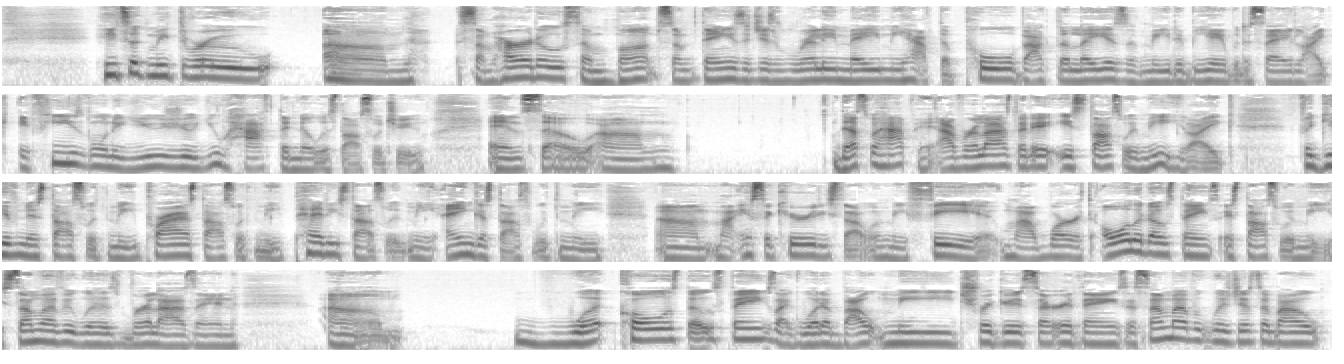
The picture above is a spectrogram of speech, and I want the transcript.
he took me through um, some hurdles, some bumps, some things that just really made me have to pull back the layers of me to be able to say, like, if he's going to use you, you have to know it starts with you. And so, um, that's what happened. I realized that it, it starts with me. Like, forgiveness thoughts with me pride thoughts with me petty thoughts with me anger thoughts with me um, my insecurity start with me fear my worth all of those things it starts with me some of it was realizing um, what caused those things, like what about me triggered certain things, and some of it was just about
